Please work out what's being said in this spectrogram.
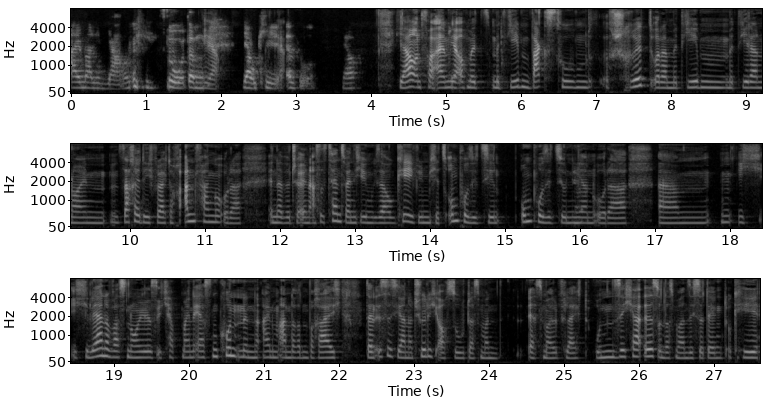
einmal im Jahr? so, dann, ja, ja okay, also ja. Ja, und vor allem ja auch mit, mit jedem Wachstumsschritt oder mit jedem, mit jeder neuen Sache, die ich vielleicht auch anfange oder in der virtuellen Assistenz, wenn ich irgendwie sage, okay, ich will mich jetzt umpositionieren, umpositionieren ja. oder ähm, ich, ich lerne was Neues, ich habe meine ersten Kunden in einem anderen Bereich, dann ist es ja natürlich auch so, dass man erstmal vielleicht unsicher ist und dass man sich so denkt, okay,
